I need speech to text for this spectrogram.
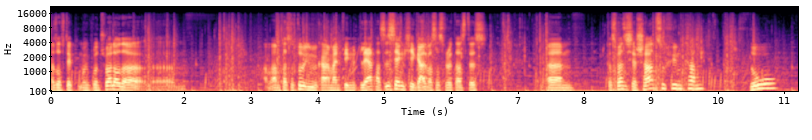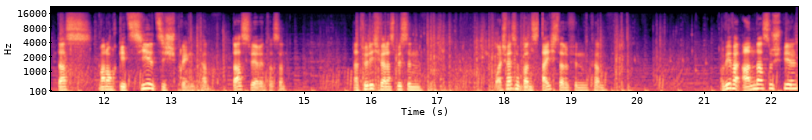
Also auf der Controller oder ähm, am, am Tastatur, irgendwie kann man meinetwegen mit Leertaste. Ist ja eigentlich egal, was das für eine Taste ist. Ähm, dass man sich der Schaden zufügen kann, so, dass man auch gezielt sich sprengen kann. Das wäre interessant. Natürlich wäre das ein bisschen Boah, ich weiß nicht, ob man es leichter finden kann. Auf jeden Fall anders zu spielen.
